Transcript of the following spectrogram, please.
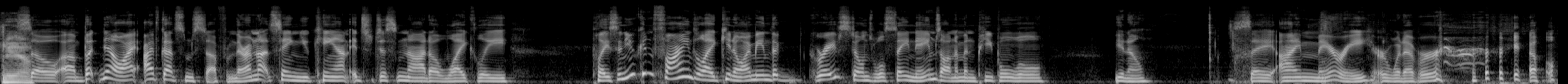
Yeah. So, um, but no, I, I've got some stuff from there. I'm not saying you can't. It's just not a likely place, and you can find like you know, I mean, the gravestones will say names on them, and people will, you know, say I'm Mary or whatever, you know.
